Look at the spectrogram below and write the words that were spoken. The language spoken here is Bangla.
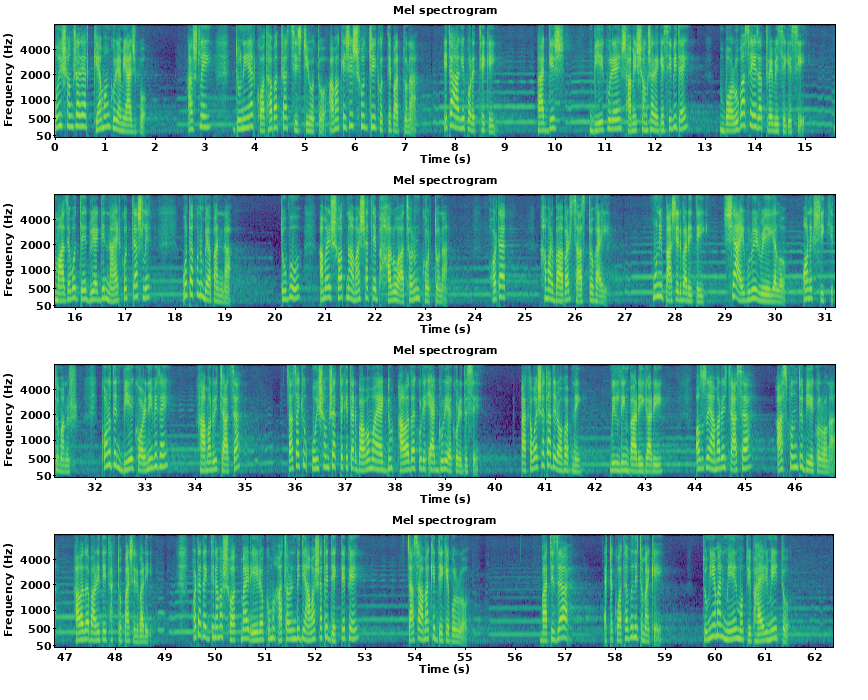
ওই সংসারে আর কেমন করে আমি আসব? আসলেই দুনিয়ার কথাবার্তার সৃষ্টি হতো, আমাকে সে সহ্যই করতে পারতো না। এটা আগে পরের থেকেই। ভাগ্যিস বিয়ে করে স্বামীর সংসারে গেছি বিদায়। বড় বাসে এ যাত্রায় বেঁচে গেছি। মাঝে মধ্যে দু একদিন নায়ের করতে আসলে ওটা কোনো ব্যাপার না। তবু আমার সৎ না আমার সাথে ভালো আচরণ করতো না। হঠাৎ আমার বাবার স্বাস্থ্য ভাই, উনি পাশের বাড়িতেই, সে আইবুড়োই রয়ে গেল, অনেক শিক্ষিত মানুষ। কোনোদিন বিয়ে করেনি বিধায় আমার ওই চাচা। চাচাকে ওই সংসার থেকে তার বাবা মা একদম আলাদা করে এক ঘুরিয়া করে দিছে। টাকা পয়সা তাদের অভাব নেই। বিল্ডিং, বাড়ি, গাড়ি। অথচ আমার ওই চাচা আজ পর্যন্ত বিয়ে করল না। আলাদা বাড়িতেই থাকতো, পাশের বাড়ি। হঠাৎ একদিন আমার সৎ মায়ের এইরকম আচরণবিধি আমার সাথে দেখতে পেয়ে চাচা আমাকে ডেকে বলল, বাতিজা, একটা কথা বলি তোমাকে। তুমি আমার মেয়ের মতোই, ভাইয়ের মেয়ে তো।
